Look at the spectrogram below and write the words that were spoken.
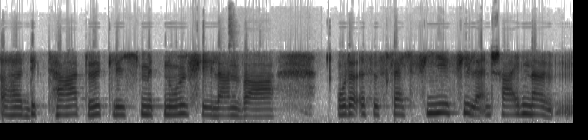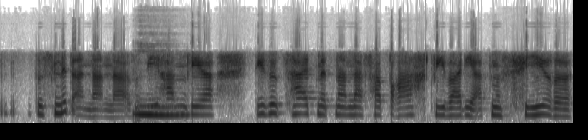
äh, Diktat wirklich mit Nullfehlern war? Oder ist es vielleicht viel, viel entscheidender das Miteinander? Also mhm. wie haben wir diese Zeit miteinander verbracht? Wie war die Atmosphäre?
